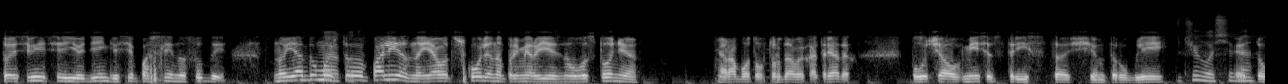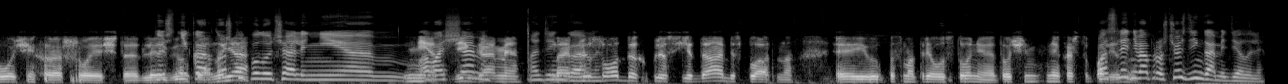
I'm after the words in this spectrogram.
То есть, видите, ее деньги все пошли на суды. Но я Вот думаю, что полезно. Я вот в школе, например, ездил в Эстонию, работал в трудовых отрядах, получал в месяц 300 с чем-то рублей. Ничего себе. Это очень хорошо, я считаю, для То есть не ребенка. Но картошкой я- получали, не Нет, овощами, деньгами. а Да, деньгами. плюс отдых, плюс еда бесплатно. И посмотрел Эстонию, это очень, мне кажется, полезно. Последний вопрос. Что с деньгами делали?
